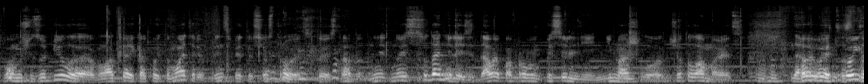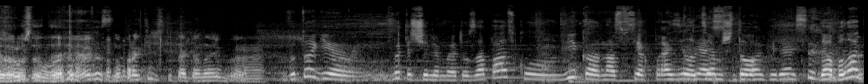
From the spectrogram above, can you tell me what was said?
с помощью зубила, молотка и какой-то матери, в принципе, это все строится. То есть надо, не- ну, если сюда не лезет, давай попробуем посильнее. Не пошло, что-то ломается. Давай в эту Ой, сторону. да. Ну, практически так оно и было. в итоге вытащили мы эту запаску. Вика нас всех поразила тем, что да была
